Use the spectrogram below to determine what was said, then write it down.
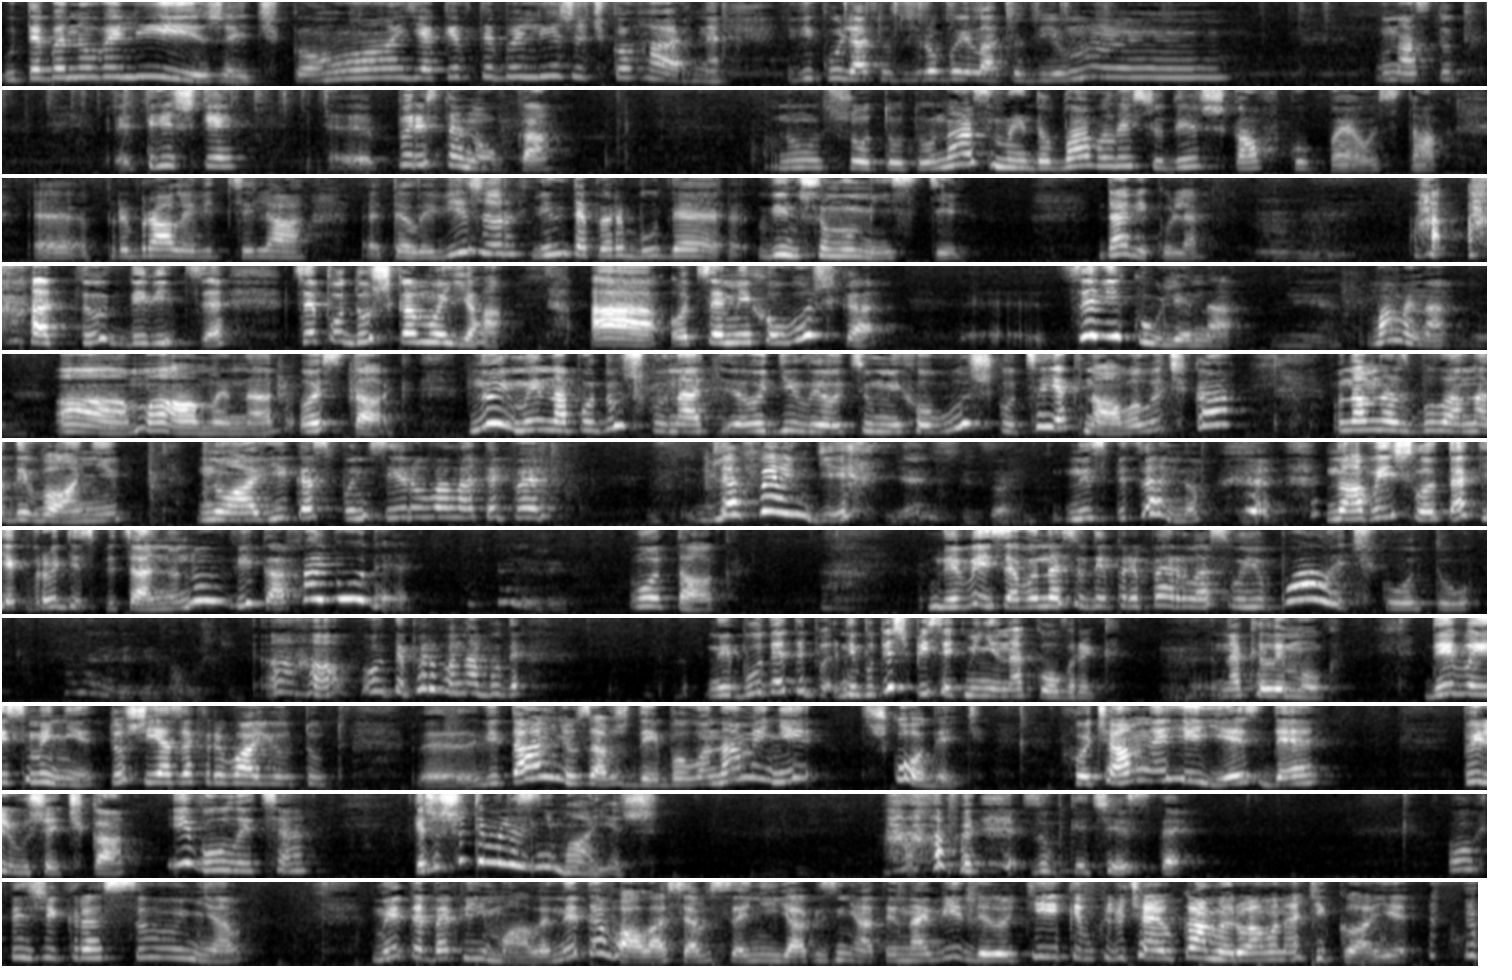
У тебе нове ліжечко. Ой, яке в тебе ліжечко гарне. Вікуля тут зробила тобі. М. У нас тут е, трішки е, перестановка. Ну, що тут у нас? Ми додали сюди шкаф купе. Ось так. Е, Прибрали від ціля е, телевізор, він тепер буде в іншому місці. Да, Вікуля? А, а тут дивіться, це подушка моя. А оце міховушка, е, це Вікуліна. Ні. Мамина? А, мамина, ось так. Ну і ми на подушку оділи оцю міховушку. Це як наволочка. Вона в нас була на дивані. Ну, а Віка спонсірувала тепер для Фенді. Я не спеціально. Не спеціально. Ну, а вийшло так, як вроді спеціально. Ну, Віка, хай буде. Отак. Дивися, вона сюди приперла свою паличку ту. Вона любить міховушки. Ага, о, тепер вона буде. Не, буде тепер... не будеш пісять мені на коврик, на килимок. Дивись мені. Тож я закриваю тут е, вітальню завжди, бо вона мені шкодить. Хоча в неї є де пелюшечка і вулиця. Каже, що ти мене знімаєш? Зубки чисте. Ох ти ж і красуня. Ми тебе піймали. Не давалася все ніяк зняти на відео, тільки включаю камеру, а вона тікає.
